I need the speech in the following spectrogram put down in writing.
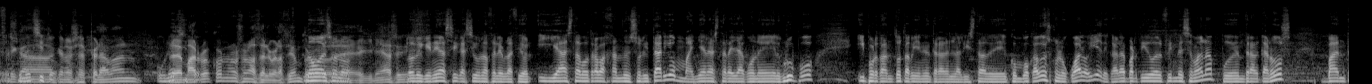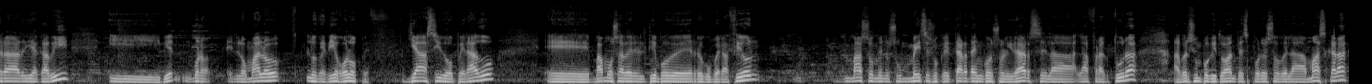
Sí, un África que nos esperaban. Un lo de. Marruecos no es una celebración, pero No, lo eso no. de Guinea sí. Lo de Guinea sí que ha sido una celebración. Y ya ha estado trabajando en solitario, mañana estará ya con el grupo y por tanto también entrará en la lista de convocados, con lo cual, oye, de cara al partido del fin de semana puede entrar Canós, va a entrar Diacabí y bien, bueno, eh, lo malo, lo de Diego López. Ya ha sido operado, eh, vamos a ver el tiempo de recuperación. Más o menos un mes es lo que tarda en consolidarse la, la fractura, a ver si un poquito antes por eso de la máscara,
